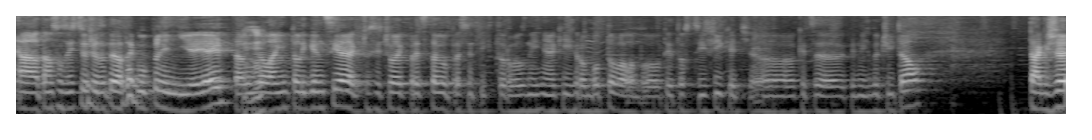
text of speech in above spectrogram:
A tam som zistil, že to teda tak úplne nie je, tá mm-hmm. umelá inteligencia, ak čo si človek predstavil presne týchto rôznych nejakých robotov alebo tieto sci-fi, keď, eh, keď, sa, keď niekto čítal. Takže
